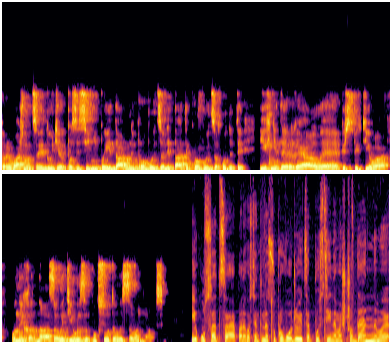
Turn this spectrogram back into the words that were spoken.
переважно це йдуть позиційні бої. Да, вони пробують залітати, пробують заходити їхні ДРГ, але перспектива у них одна: залетіли, задвухсотились, заванялися. І усе це, пане Костянтине, супроводжується постійними щоденними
